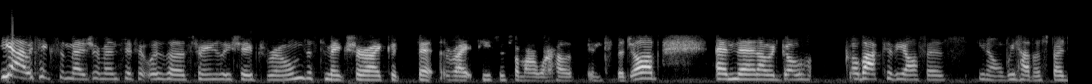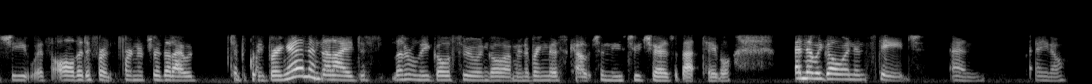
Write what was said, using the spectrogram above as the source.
yeah, I would take some measurements if it was a strangely shaped room, just to make sure I could fit the right pieces from our warehouse into the job, and then I would go go back to the office. You know, we have a spreadsheet with all the different furniture that I would typically bring in, and then I just literally go through and go, I'm going to bring this couch and these two chairs at that table, and then we go in and stage, and you know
